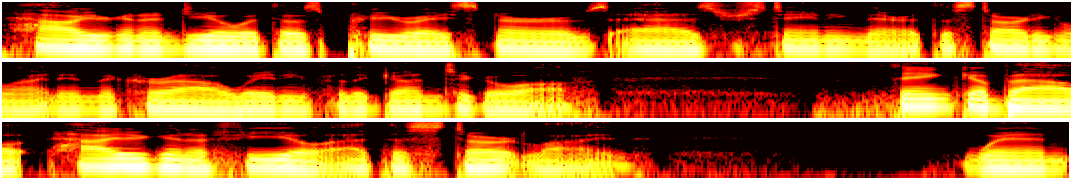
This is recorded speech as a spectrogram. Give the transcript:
how you're going to deal with those pre race nerves as you're standing there at the starting line in the corral waiting for the gun to go off. Think about how you're going to feel at the start line when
